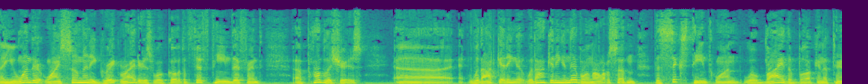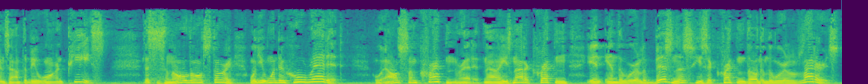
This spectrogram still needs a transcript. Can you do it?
Now you wonder why so many great writers will go to 15 different uh, publishers uh, without getting a, without getting a nibble, and all of a sudden the 16th one will buy the book, and it turns out to be War and Peace. This is an old, old story. Well, you wonder who read it. Well, some cretin read it. Now, he's not a cretin in, in the world of business. He's a cretin, though, in the world of letters.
